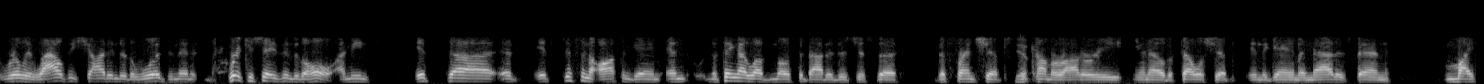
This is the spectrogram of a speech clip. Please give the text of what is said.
really lousy shot into the woods and then it ricochets into the hole. I mean, it's uh, it, it's just an awesome game, and the thing I love most about it is just the the friendships, Yep. the camaraderie, you know, the fellowship in the game, and that has been my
